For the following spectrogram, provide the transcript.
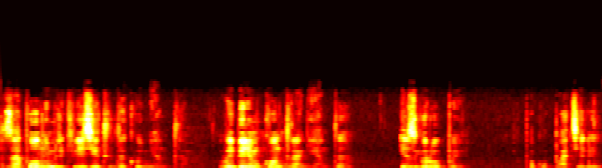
Заполним реквизиты документа. Выберем контрагента из группы покупателей,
